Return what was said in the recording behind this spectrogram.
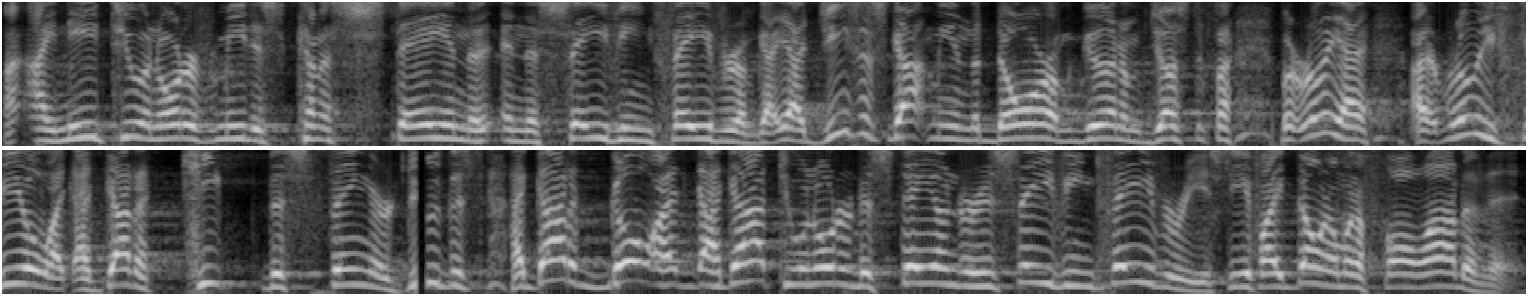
I need to in order for me to kind of stay in the, in the saving favor of God. Yeah, Jesus got me in the door. I'm good. I'm justified. But really, I, I really feel like I've got to keep this thing or do this. I got to go. I, I got to in order to stay under his saving favor. You see, if I don't, I'm going to fall out of it.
